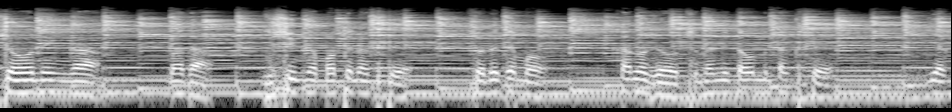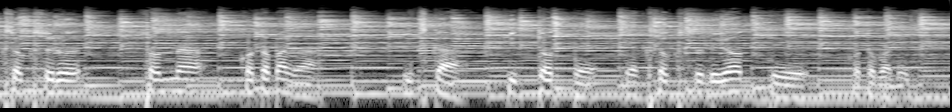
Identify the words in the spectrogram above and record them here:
少年がまだ自信が持てなくてそれでも彼女をつなぎ止めたくて約束するそんな言葉がいつかきっとって約束するよっていう言葉です。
